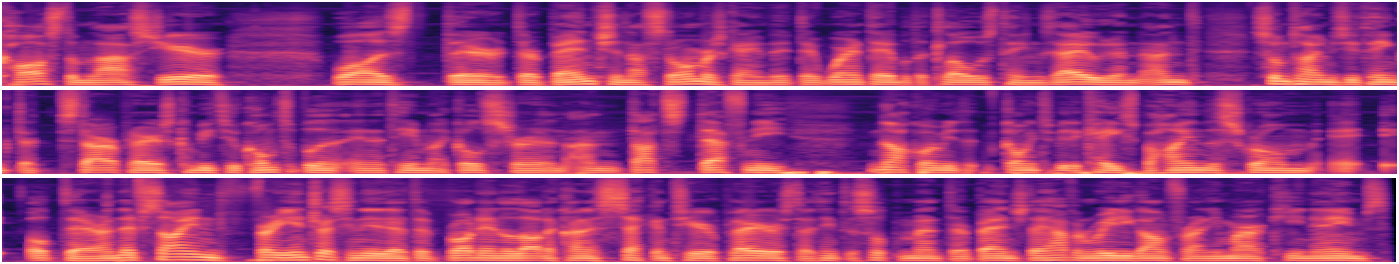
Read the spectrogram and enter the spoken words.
cost them last year was their their bench in that Stormers game. They, they weren't able to close things out, and, and sometimes you think that star players can be too comfortable in, in a team like Ulster, and, and that's definitely not going to be going to be the case behind the scrum eh, eh, up there. And they've signed very interestingly that they've brought in a lot of kind of second tier players. I think to supplement their bench. They haven't really gone for any marquee names.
